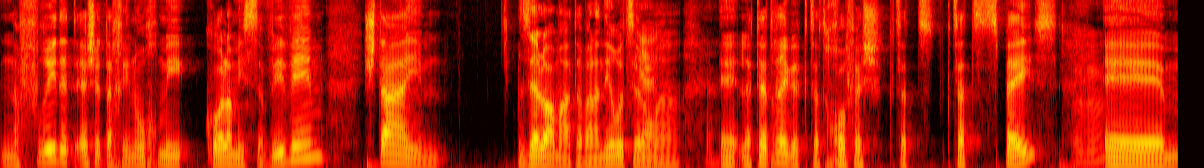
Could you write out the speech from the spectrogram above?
נפריד את אשת החינוך מכל המסביבים. שתיים, זה לא אמרת, אבל אני רוצה כן. לומר, אה, לתת רגע קצת חופש, קצת, קצת space. מהמם. אמ,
